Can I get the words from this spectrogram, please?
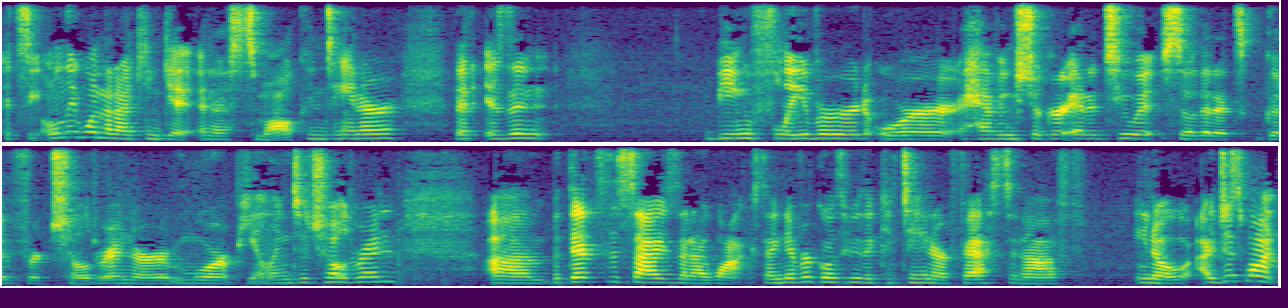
it's the only one that I can get in a small container that isn't being flavored or having sugar added to it so that it's good for children or more appealing to children. Um, but that's the size that I want because I never go through the container fast enough. You know, I just want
